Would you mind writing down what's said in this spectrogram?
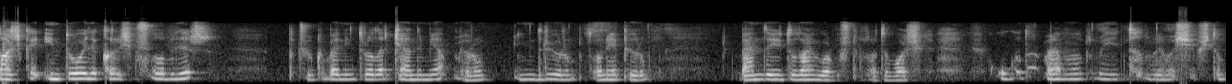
Başka intro ile karışmış olabilir. Çünkü ben introları kendim yapmıyorum. indiriyorum sonra yapıyorum. Ben de YouTube'dan görmüştüm zaten baş. O kadar ben YouTube'u tanımaya başlamıştım.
